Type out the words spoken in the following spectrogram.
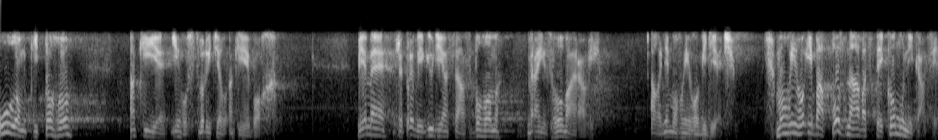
úlomky toho, aký je jeho stvoriteľ, aký je Boh. Vieme, že prví ľudia sa s Bohom vraj zhovárali, ale nemohli ho vidieť. Mohli ho iba poznávať z tej komunikácie.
